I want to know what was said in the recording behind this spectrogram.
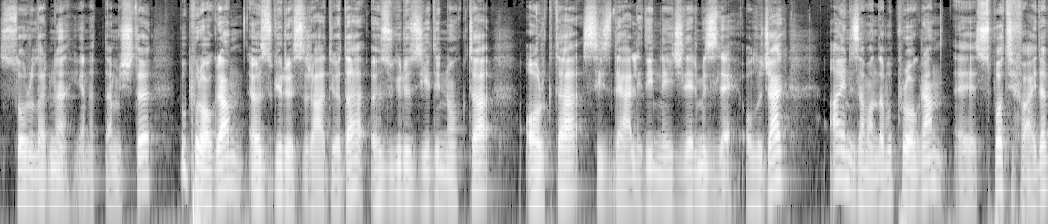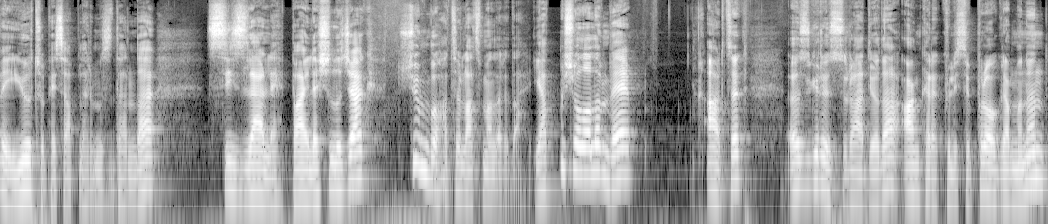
Sorularını yanıtlamıştı. Bu program Özgürüz Radyo'da özgürüz7.org'da siz değerli dinleyicilerimizle olacak. Aynı zamanda bu program e, Spotify'da ve YouTube hesaplarımızdan da sizlerle paylaşılacak. Tüm bu hatırlatmaları da yapmış olalım ve artık Özgürüz Radyo'da Ankara Kulisi programının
